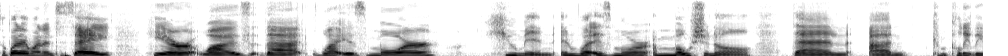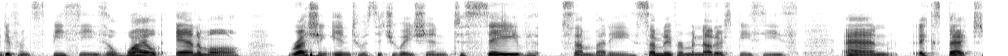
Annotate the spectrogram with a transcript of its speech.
so what I wanted to say here was that what is more human and what is more emotional than a completely different species, a wild animal, rushing into a situation to save somebody, somebody from another species, and expect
